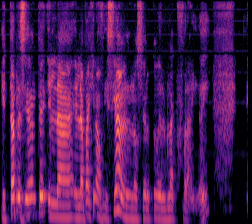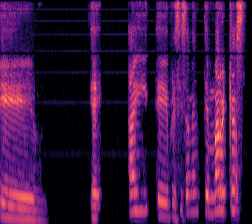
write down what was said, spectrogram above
Está precisamente en la, en la página oficial, ¿no es cierto?, del Black Friday. Eh, eh, hay precisamente marcas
